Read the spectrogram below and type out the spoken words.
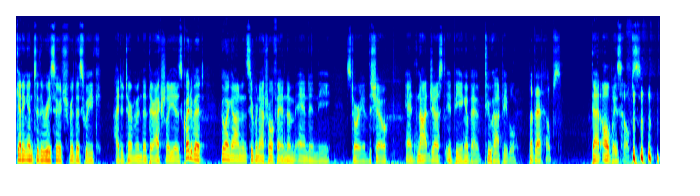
Getting into the research for this week, I determined that there actually is quite a bit going on in Supernatural fandom and in the story of the show, and not just it being about two hot people. But that helps. That always helps.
